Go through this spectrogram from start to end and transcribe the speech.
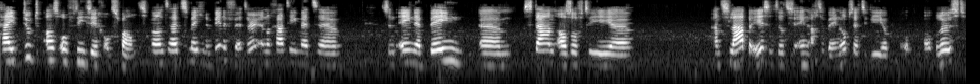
hij doet alsof hij zich ontspant. Want het is een beetje een binnenvetter. En dan gaat hij met uh, zijn ene been um, staan alsof hij uh, aan het slapen is. Dan tilt hij zijn ene achterbeen op, zet hij die op, op, rust.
